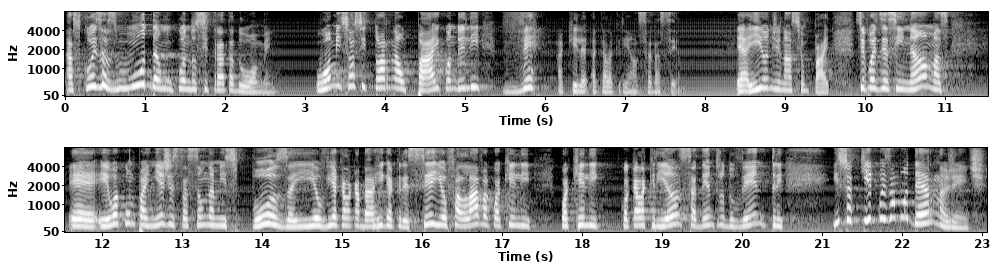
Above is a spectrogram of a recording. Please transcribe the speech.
as coisas mudam quando se trata do homem. O homem só se torna o pai quando ele vê aquele, aquela criança nascendo. É aí onde nasce um pai. Você pode dizer assim, não, mas é, eu acompanhei a gestação da minha esposa e eu vi aquela barriga crescer e eu falava com aquele, com aquele, com aquela criança dentro do ventre. Isso aqui é coisa moderna, gente.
